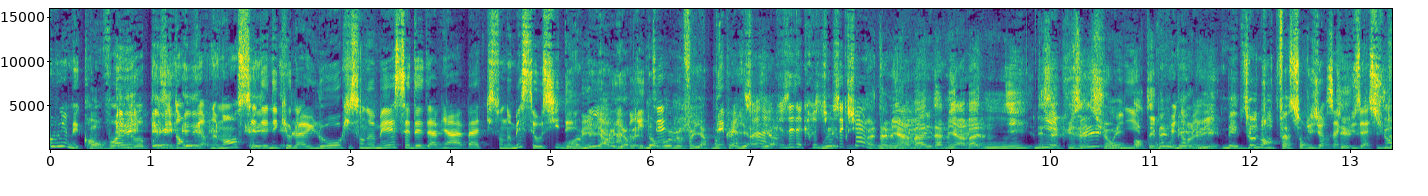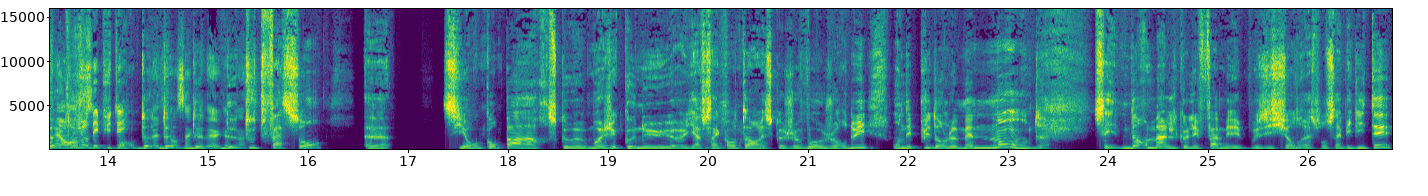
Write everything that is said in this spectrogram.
Oui, mais quand Bon, on voit et- nos présidents et- de gouvernement, c'est des Nicolas Hulot qui sont nommés, c'est des Damien Abad qui sont nommés, c'est aussi des Ouais, mais il y a- il y a- abrités, non, oui, mais enfin, il y a pas des que- il y a- personnes il y a- accusées d'agression oui, sexuelle. Ah, Damien Oui, Abad, mais- Damien Abad nie les accusations plus, portées mais- contre mais- lui. mais- mais de toute façon, Plusieurs accusations, toujours députés. Bon, de, Quatennens. toute façon, euh, si on compare ce que moi j'ai connu euh, il y a 50 ans et ce que je vois aujourd'hui, on n'est plus dans le même monde. C'est normal que les femmes aient des positions de responsabilité.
